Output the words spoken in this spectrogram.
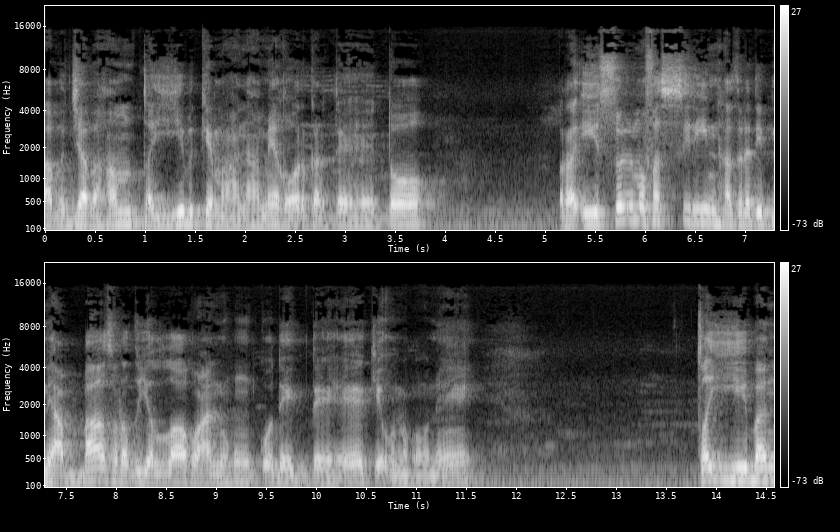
अब जब हम तय्यब के माना में गौर करते हैं तो रईसुलमफसरीन हज़रत इबन अब्बास रज़ी अल्लाह को देखते हैं कि उन्होंने तय्यबन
